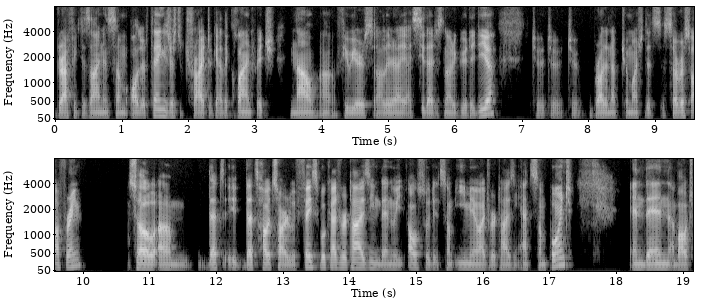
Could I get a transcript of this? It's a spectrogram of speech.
graphic design and some other things just to try to get the client which now uh, a few years later I, I see that it's not a good idea to to to broaden up too much this service offering so um, that it, that's how it started with Facebook advertising. Then we also did some email advertising at some point. And then about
